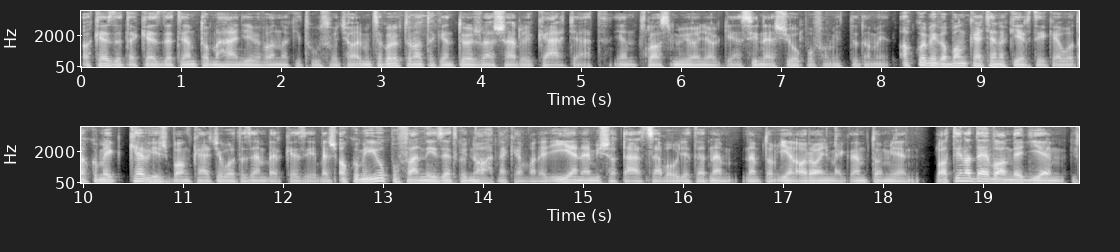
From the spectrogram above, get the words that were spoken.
a kezdetek kezdete, nem tudom hány éve vannak itt, 20 vagy 30, akkor rögtön adtak ilyen törzsvásárlói kártyát, ilyen klassz műanyag, ilyen színes, jó pofa, mit tudom én. Akkor még a bankkártyának értéke volt, akkor még kevés bankkártya volt az ember kezében, és akkor még jó pofán nézett, hogy na hát nekem van egy ilyen nem is a tárcában, ugye, tehát nem, nem tudom, ilyen arany, meg nem tudom, milyen platina, de van egy ilyen kis.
